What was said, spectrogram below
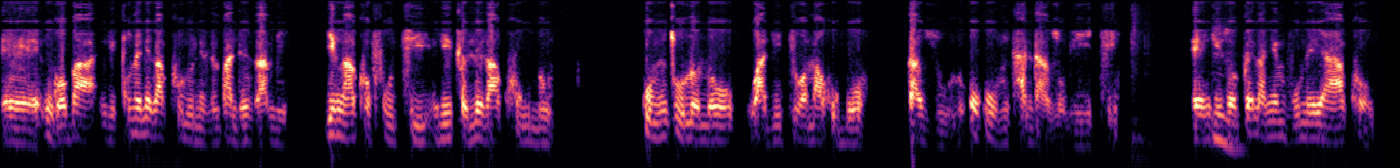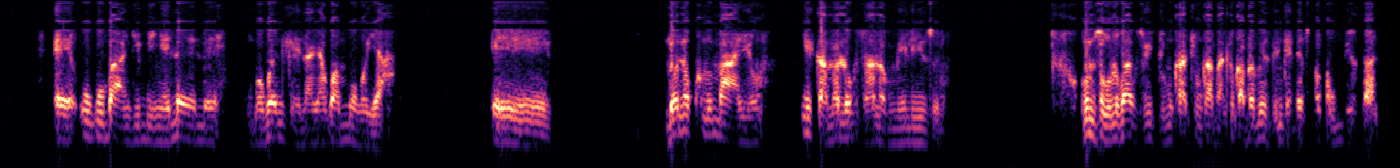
eh ngoba ngixhumene kakhulu nezimpande zami. Ingakho futhi ngigxile kakhulu kumculo lo wakithi wamahubo kaZulu okuwumthandazo kithi. Ngizocela ngemvume yakho eh ukuba ngibingelele ngokwendlela yakwamoya. Eh lona okhulumayo igama lokuzalwa kumilizwe umzukulu kaZwidi umkhathi ungabantu kababezindlela ezibaqhubizana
